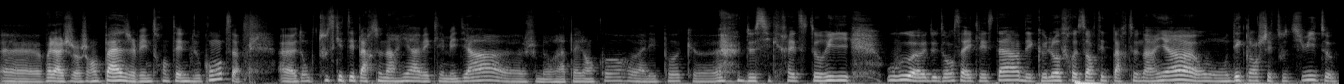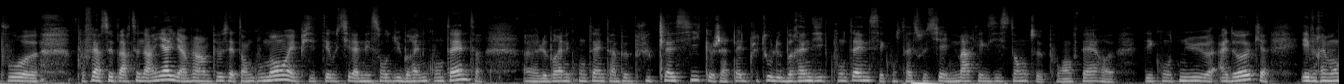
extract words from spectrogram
euh, voilà, j'en passe, j'avais une trentaine de comptes. Euh, donc tout ce qui était partenariat avec les médias, je me rappelle encore à l'époque de Secret Story ou de Danse avec les stars, dès que l'offre sortait de partenariat, on déclenchait tout de suite pour, pour faire ce partenariat. Il y avait un peu cet engouement et puis c'était aussi la naissance du brand content. le brand content un peu plus classique, j'appelle plutôt le branded content, c'est qu'on s'associe à une marque existante pour en faire des contenus ad hoc et vraiment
